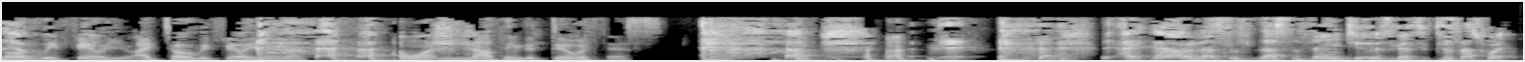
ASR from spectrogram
totally feel you. I totally feel you. I want nothing to do with this. I know that's the, that's the thing too, is because because that's what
